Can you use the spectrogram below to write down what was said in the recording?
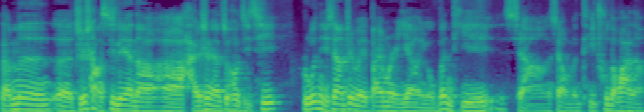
咱们呃职场系列呢啊还剩下最后几期。如果你像这位白妹儿一样有问题想向我们提出的话呢，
